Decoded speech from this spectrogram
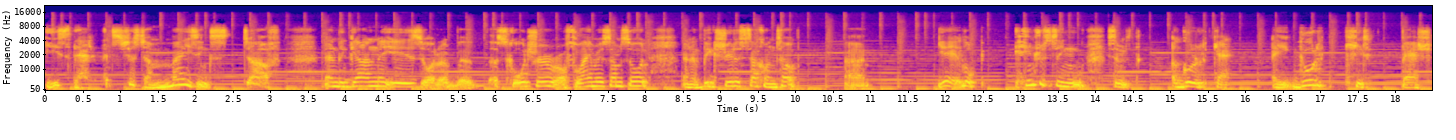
is that? It's just amazing stuff. And the gun is what a, a, scorcher or a flamer of some sort, and a big shooter stuck on top. Uh, yeah, look, interesting. Some a good cat, a good kit bash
